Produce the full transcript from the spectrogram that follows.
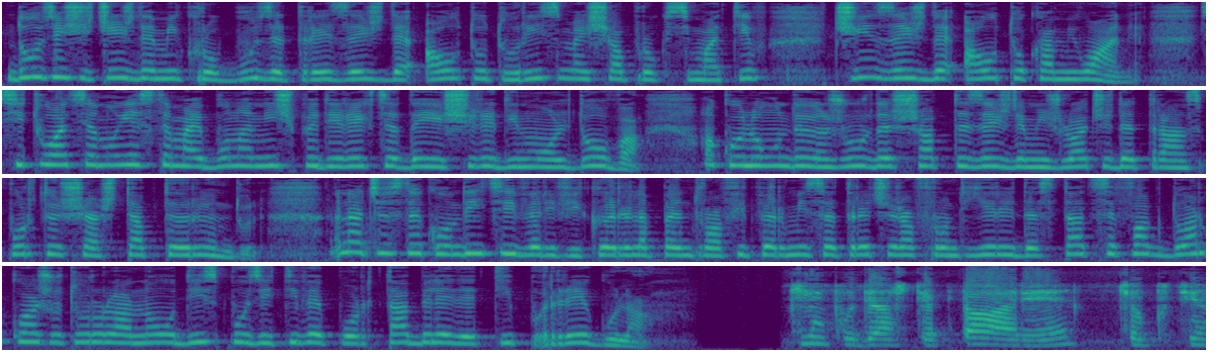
25 de microbuze, 30 de autoturisme și aproximativ 50 de autocamioane. Situația nu este mai bună nici pe direcția de ieșire din Moldova, acolo unde în jur de 70 de mijloace de transport își așteaptă rândul. În aceste condiții, verificările pentru a fi permisă trecerea frontierei de stat se fac doar cu ajutorul la nouă dispozitive portabile de tip regula. Timpul de așteptare, cel puțin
